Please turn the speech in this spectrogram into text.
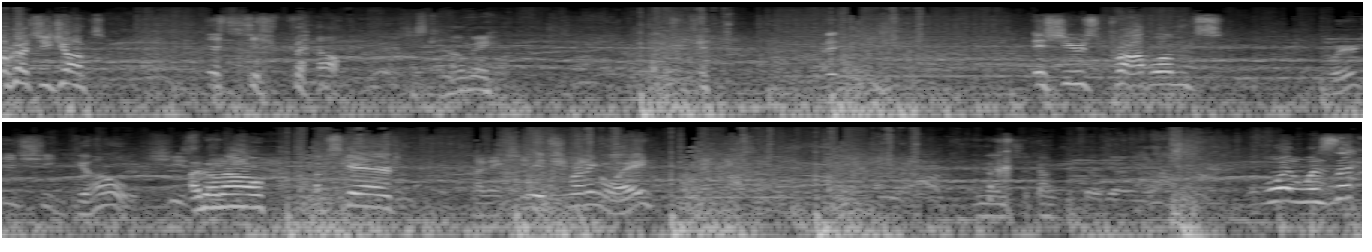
Oh god, she jumped. She fell. She's coming. Issues, problems. Where did she go? She's I don't know. I'm scared. I think Is she's she running away? And then she comes to kill the other. What was that?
